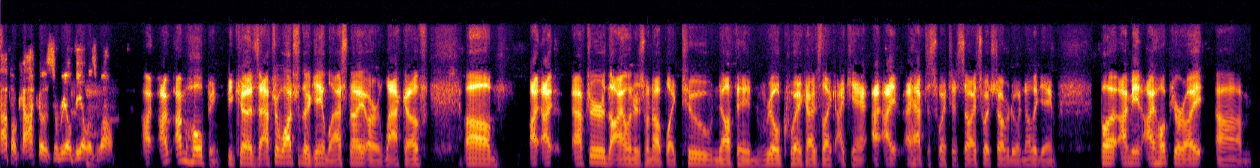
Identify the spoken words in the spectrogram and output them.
Kaapo Kakko is the real deal as well. I, I'm I'm hoping because after watching their game last night or lack of, um, I, I after the Islanders went up like two nothing real quick, I was like, I can't, I, I I have to switch it. So I switched over to another game. But I mean, I hope you're right. Um,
